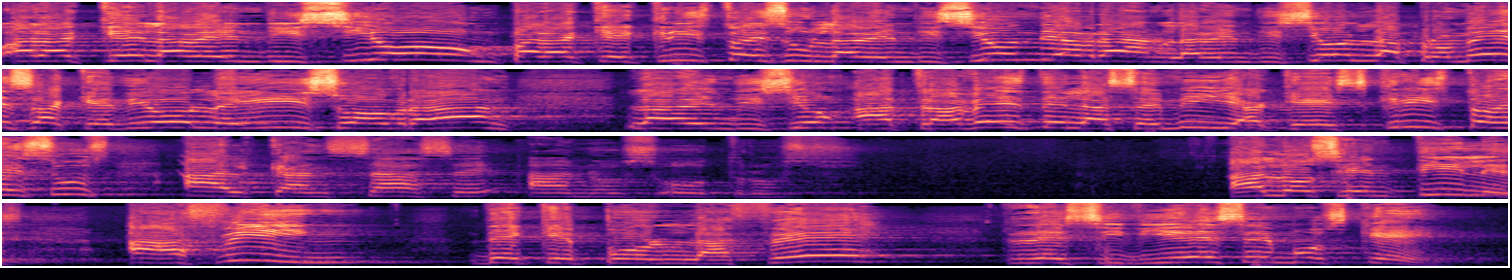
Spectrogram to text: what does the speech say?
para que la bendición, para que Cristo Jesús, la bendición de Abraham, la bendición, la promesa que Dios le hizo a Abraham, la bendición a través de la semilla que es Cristo Jesús, alcanzase a nosotros, a los gentiles, a fin de que por la fe recibiésemos qué?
